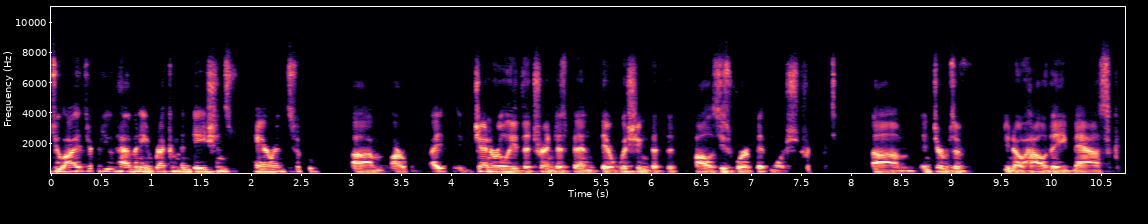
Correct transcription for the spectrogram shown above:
Do either of you have any recommendations for parents who um, are I, generally the trend has been they're wishing that the policies were a bit more strict um, in terms of you know how they mask,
